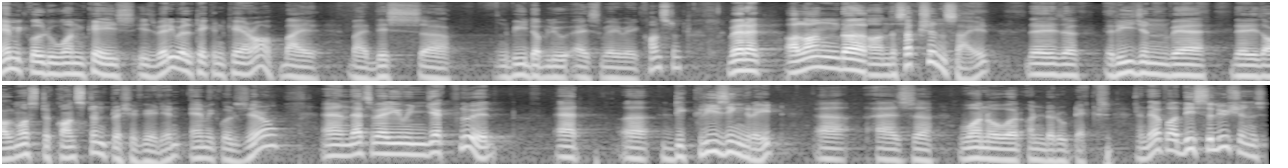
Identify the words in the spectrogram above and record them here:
m equal to 1 case is very well taken care of by, by this uh, V w as very very constant, whereas along the on the suction side there is a region where there is almost a constant pressure gradient m equals 0 and that is where you inject fluid at a decreasing rate uh, as uh, 1 over under root x. And therefore, these solutions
